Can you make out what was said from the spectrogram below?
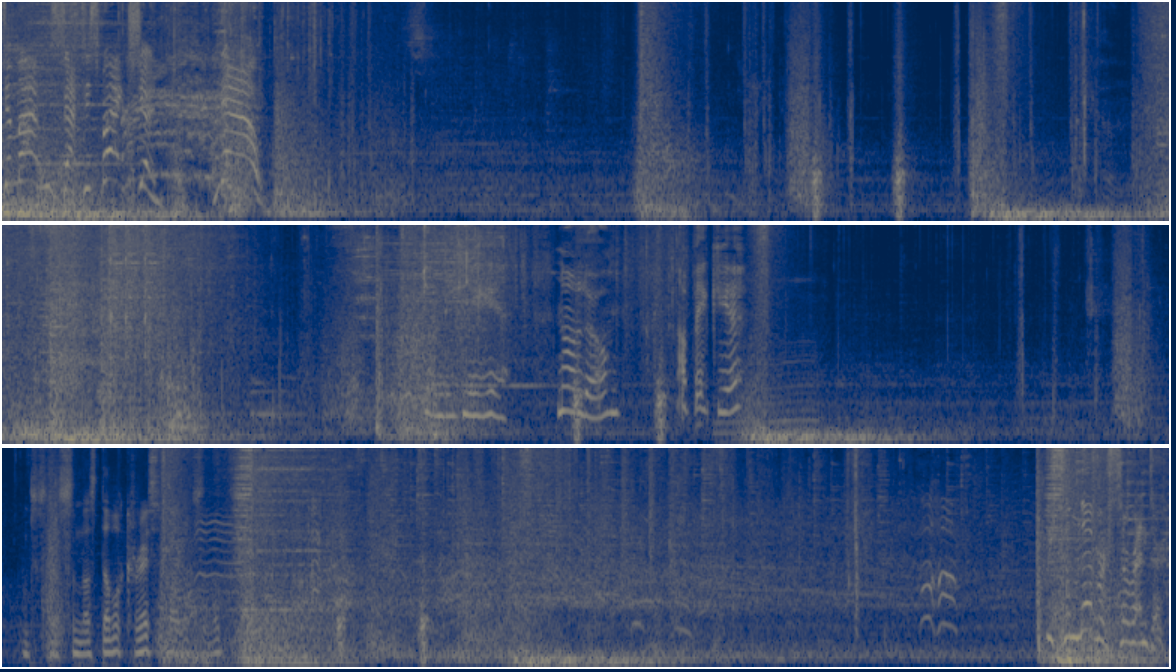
demand satisfaction! Now! Us double crisp by looks of it. We shall never surrender!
